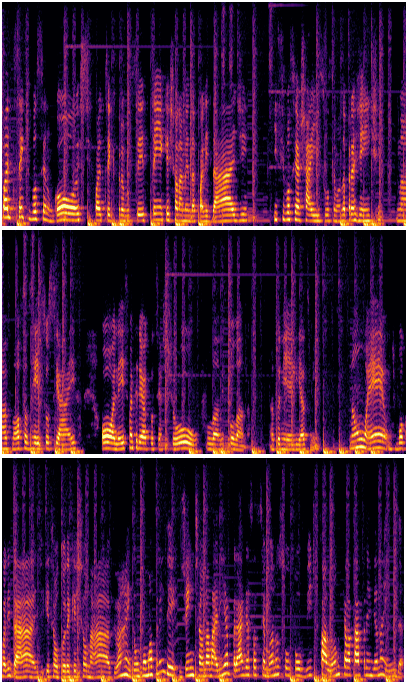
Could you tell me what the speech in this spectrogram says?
Pode ser que você não goste, pode ser que para você tenha questionamento da qualidade. E se você achar isso, você manda pra gente nas nossas redes sociais olha, esse material que você achou, fulano e fulana, Antoniela e Yasmin, não é de boa qualidade, esse autor é questionável. Ah, então vamos aprender. Gente, a Ana Maria Braga essa semana soltou vídeo falando que ela está aprendendo ainda.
